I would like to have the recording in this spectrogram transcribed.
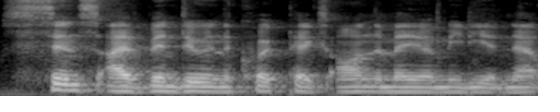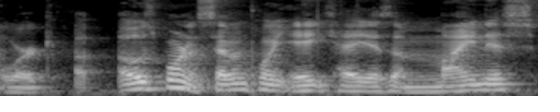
since I've been doing the quick picks on the Mayo Media Network. Osborne at 7.8K is a minus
